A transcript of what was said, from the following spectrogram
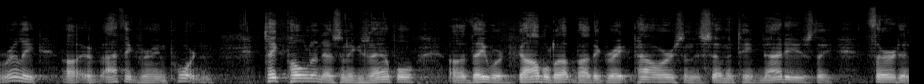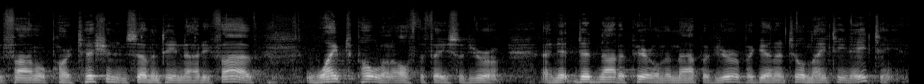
really, uh, I think, very important. Take Poland as an example. Uh, they were gobbled up by the great powers in the 1790s. The third and final partition in 1795 wiped Poland off the face of Europe. And it did not appear on the map of Europe again until 1918.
